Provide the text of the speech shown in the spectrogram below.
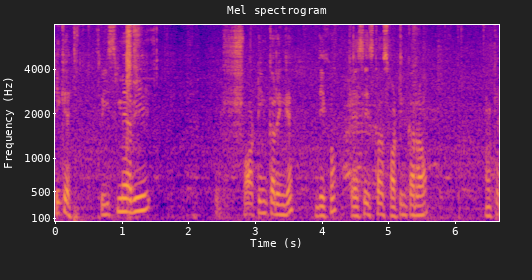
ठीक है? तो इसमें अभी शॉर्टिंग करेंगे। देखो कैसे इसका शॉर्टिंग कर रहा हूँ ओके?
